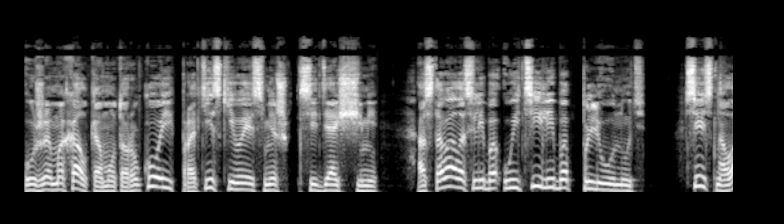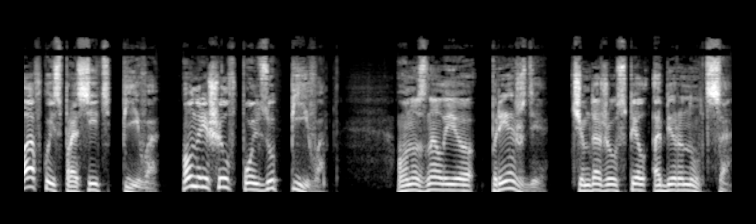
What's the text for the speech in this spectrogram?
уже махал кому-то рукой, протискиваясь меж сидящими. Оставалось либо уйти, либо плюнуть, сесть на лавку и спросить пива. Он решил в пользу пива. Он узнал ее прежде, чем даже успел обернуться.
